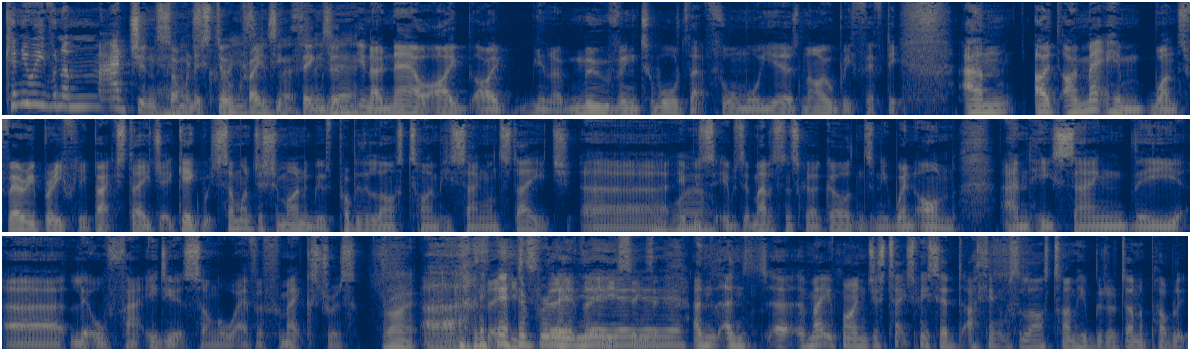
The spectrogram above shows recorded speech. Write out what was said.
can you even imagine someone is still crazy, creating things? And, you know, now I, I, you know, moving towards that four more years and I will be 50. Um, I, I met him once very briefly backstage at a gig, which someone just reminded me was probably the last time he sang on stage. Uh, It was, it was at Madison Square Gardens and he went on and he sang the, uh, little fat idiot song or whatever from extras. Right. Uh, that Brilliant. that Yeah, he yeah, sings yeah, And, and uh, a mate of mine just texted me and said, I think it was the last time he would have done a public,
